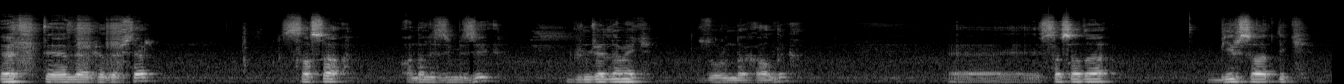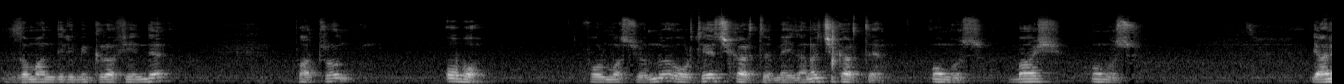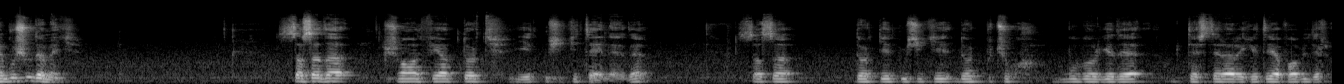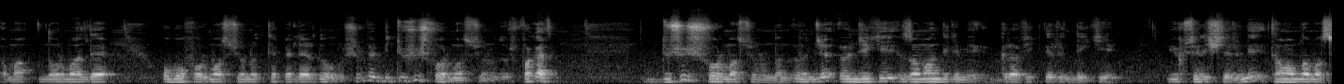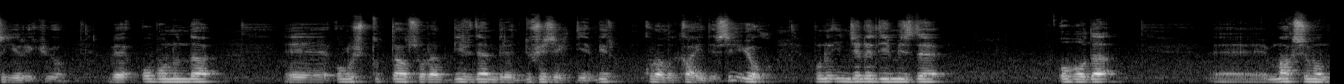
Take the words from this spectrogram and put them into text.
Evet değerli arkadaşlar, Sasa analizimizi güncellemek zorunda kaldık. Ee, Sasa'da bir saatlik zaman dilimi grafiğinde patron obo formasyonunu ortaya çıkarttı, meydana çıkarttı. Omuz, baş, omuz. Yani bu şu demek. Sasa'da şu an fiyat 4.72 TL'de. Sasa 4.72, 4.5 bu bölgede testere hareketi yapabilir ama normalde obo formasyonu tepelerde oluşur ve bir düşüş formasyonudur. Fakat düşüş formasyonundan önce önceki zaman dilimi grafiklerindeki yükselişlerini tamamlaması gerekiyor. Ve obonun da e, oluştuktan sonra birdenbire düşecek diye bir kuralı kaidesi yok. Bunu incelediğimizde oboda e, maksimum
